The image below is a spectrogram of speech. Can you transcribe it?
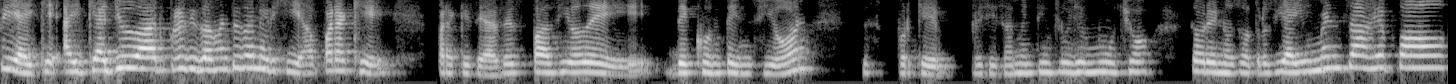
Sí, hay que, hay que ayudar precisamente esa energía para que, para que sea ese espacio de, de contención pues porque precisamente influye mucho sobre nosotros. Y hay un mensaje, Pau,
